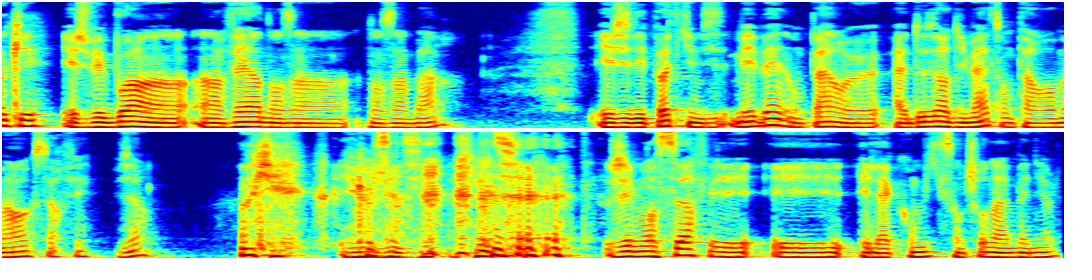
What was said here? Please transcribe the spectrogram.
Ok. Et je vais boire un, un verre dans un dans un bar. Et j'ai des potes qui me disent, mais Ben, on part euh, à 2 heures du mat, on part au Maroc surfer. Viens. Ok. Et moi, j'ai mon surf et, et, et, la combi qui sont toujours dans la bagnole.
